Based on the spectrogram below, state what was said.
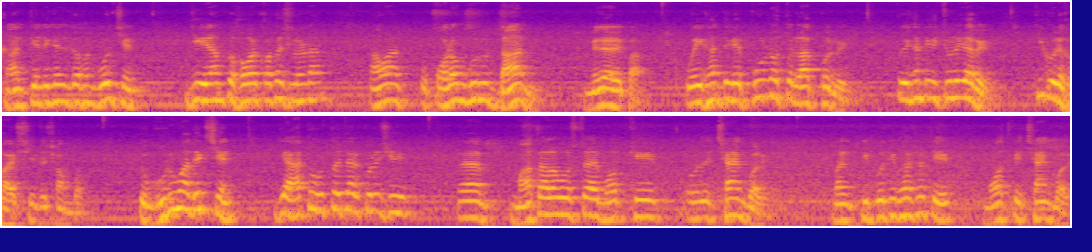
কাঁদ কেঁদে কেঁদে তখন বলছেন যে, এরম তো হওয়ার কথা ছিল না। আমার পরম গুরুর দান মেলারেপা ও এখান থেকে পূর্ণত্ব লাভ করবে, তো এখান থেকে চলে যাবে। কি করে হয় সেটা সম্ভব। তো গুরুমা দেখছেন যে, এত অত্যাচার করে সে মাতাল অবস্থায় মদ খেয়ে ওদের ছ্যাং বলে। মানে তিব্বতী ভাষাতে মদকে ছ্যাং বলে।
